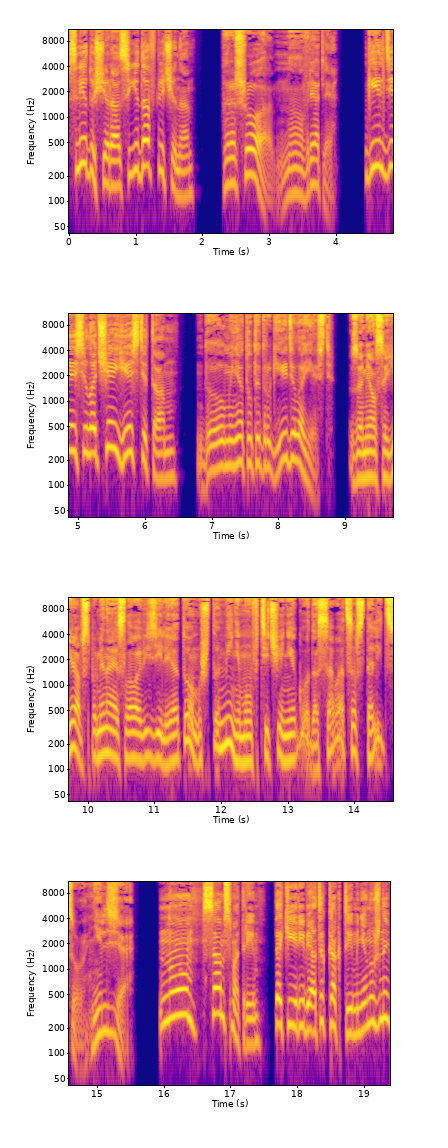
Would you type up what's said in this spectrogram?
В следующий раз еда включена». «Хорошо, но вряд ли». «Гильдия силачей есть и там». «Да у меня тут и другие дела есть». Замялся я, вспоминая слова Визилия о том, что минимум в течение года соваться в столицу нельзя. «Ну, сам смотри. Такие ребята, как ты, мне нужны».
